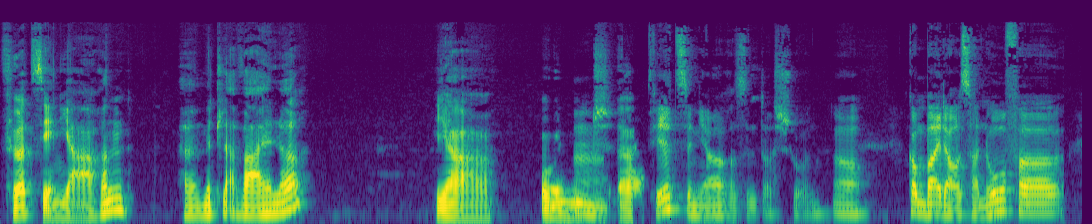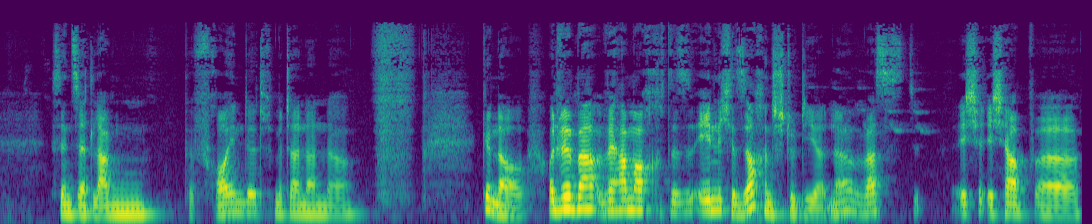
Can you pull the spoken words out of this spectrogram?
14 Jahren äh, mittlerweile. Ja, und hm, äh, 14 Jahre sind das schon. Ja. Kommen beide aus Hannover, sind seit langem befreundet miteinander. Genau. Und wir, wir haben auch ähnliche Sachen studiert. Ne? Was ich ich habe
